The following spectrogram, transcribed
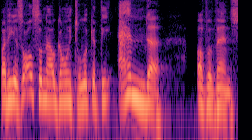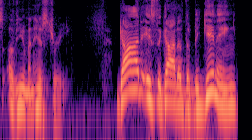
But he is also now going to look at the end of events of human history. God is the God of the beginning,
